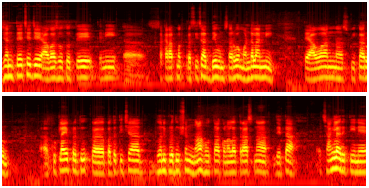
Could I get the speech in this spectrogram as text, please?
जनतेचे जे आवाज होतं ते त्यांनी सकारात्मक प्रतिसाद देऊन सर्व मंडळांनी ते आव्हान स्वीकारून कुठल्याही प्रदू पद्धतीच्या ध्वनी प्रदूषण न होता कोणाला त्रास न देता चांगल्या रीतीने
